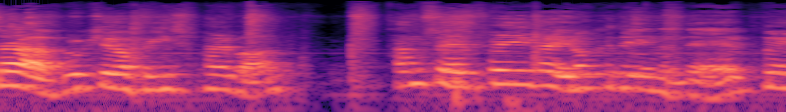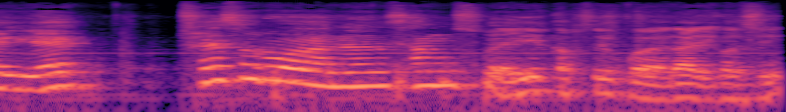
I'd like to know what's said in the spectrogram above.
자, 볼게요. 128번. 함수 FA가 이렇게 되어 있는데 FA의 최소로 하는 상수 A 값을 구하라 이거지.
